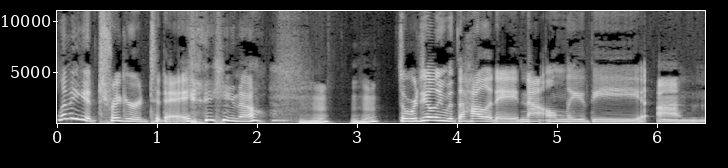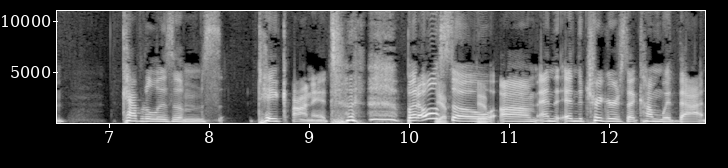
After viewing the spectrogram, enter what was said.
let me get triggered today, you know. Mm-hmm. Mm-hmm. So we're dealing with the holiday, not only the um, capitalism's take on it, but also yep, yep. Um, and and the triggers that come with that,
